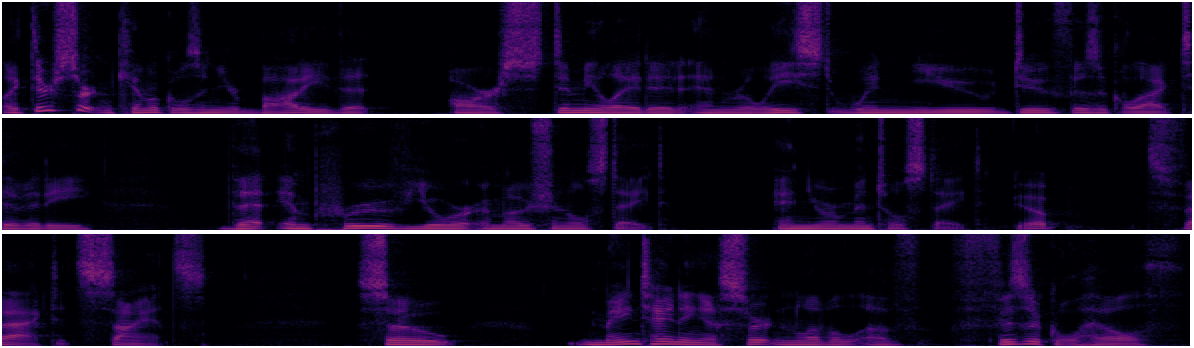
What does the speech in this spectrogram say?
like there's certain chemicals in your body that are stimulated and released when you do physical activity that improve your emotional state and your mental state. Yep. It's fact, it's science. So, maintaining a certain level of physical health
